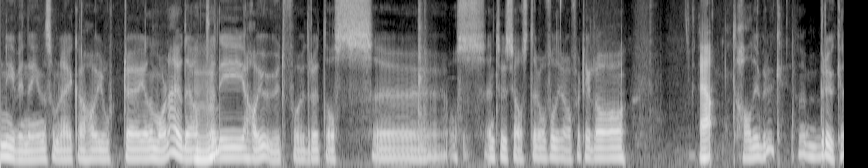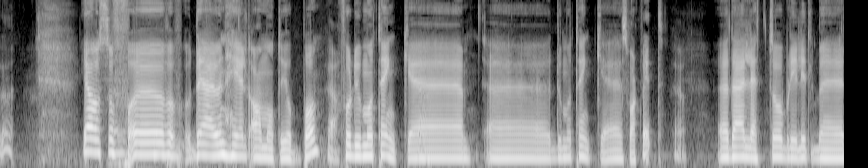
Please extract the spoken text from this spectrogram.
nyvinningene som Leica har gjort uh, gjennom årene, er jo det at mm. de har jo utfordret oss, uh, oss entusiaster og fotografer til å Ja. ta det i bruk. Bruke det. Ja, også, f- øh, det er jo en helt annen måte å jobbe på. Ja. For du må tenke Du må tenke svart-hvitt. Ja. Eh, Det er lett å bli litt mer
